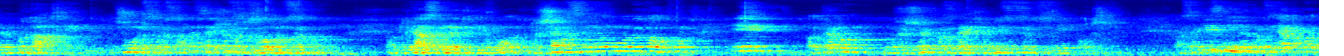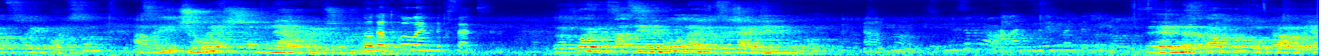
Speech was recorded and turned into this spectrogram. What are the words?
е, податки. Чому не скористатися, якщо це дозволено законом? Тобто я змінив такі умови, тобто ще раз змінив умови договору і отримав дуже швидко за декілька місяців свої кошти. Ось такі зміни, друзі, я проводив своїм полісом, а взагалі чого я ще не робив? робити? Додаткова індексація. Додаткової індексації не було, навіть звичайної не було. Ну. Е, Не забрав додатку, правильно, я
